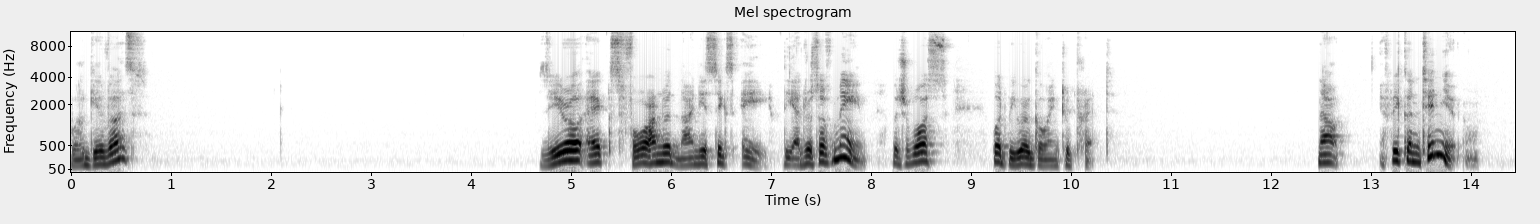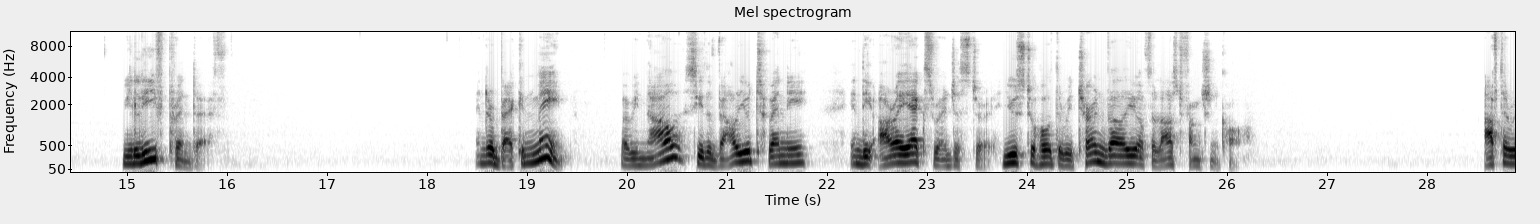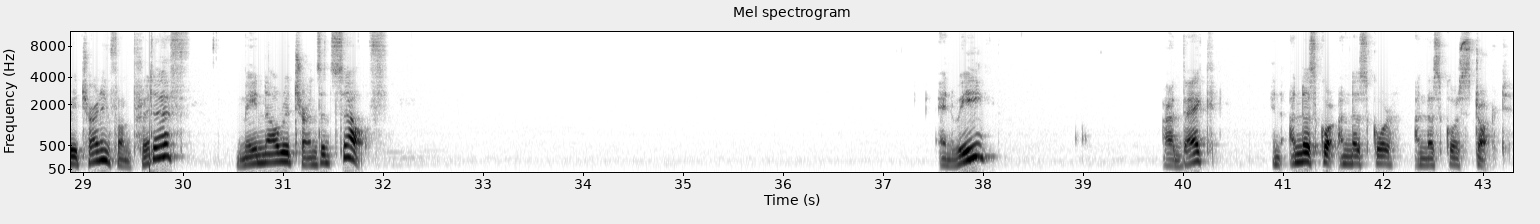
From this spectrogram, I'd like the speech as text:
will give us 0x496a, the address of main, which was what we were going to print. Now, if we continue, we leave printf and are back in main, where we now see the value 20 in the RAX register used to hold the return value of the last function call. After returning from printf, main now returns itself, and we are back in underscore underscore underscore start,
